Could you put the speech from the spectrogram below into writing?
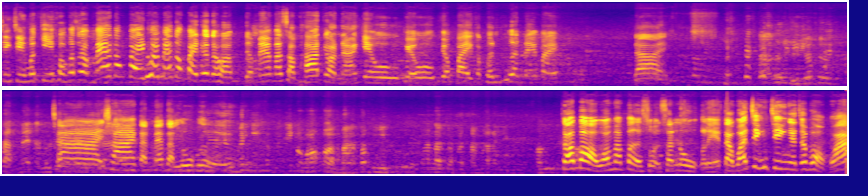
จริง ๆ เมื่อกี้เขาก็จะแม่ต้องไปด้วยแม่ต้องไปด้วยแต่ว่าเดี๋ยวแม่มาสัมภาษณ์ก่อนนะ เกลเกลเกลไปกับเพื่อนๆได้ไหมได้ ก็คือตัดแม่ตัดลูกใช่ใช่ตัดแม่ตัดลูกเลย เมื่อกี้ที่บอกว่าก่อนมาก็มีพูดว่าเราจะมาทำอะไรยังไงเขาก็บอกว่ามาเปิดสวนสนุกเลย แต่ว่าจริง ๆอะจะบอกว่า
